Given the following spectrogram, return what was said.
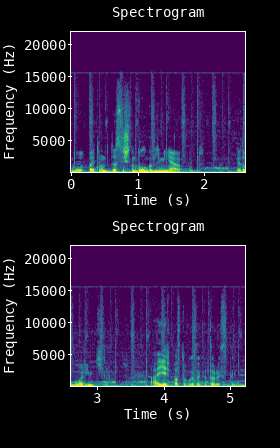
Вот, поэтому достаточно долго для меня вот, это был ориентир. А есть поступок, за который стыдно?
